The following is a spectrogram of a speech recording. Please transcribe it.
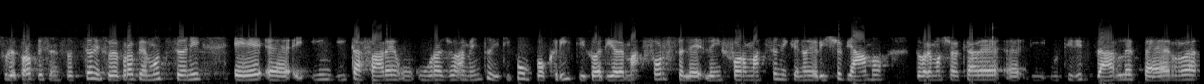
sulle proprie sensazioni, sulle proprie emozioni e eh, invita a fare un, un, ragionamento di tipo un po' critico, a dire ma forse le, le informazioni che noi riceviamo dovremmo cercare eh, di utilizzarle per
